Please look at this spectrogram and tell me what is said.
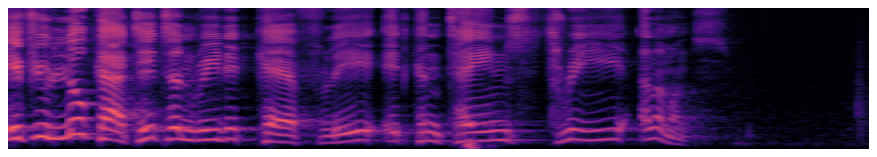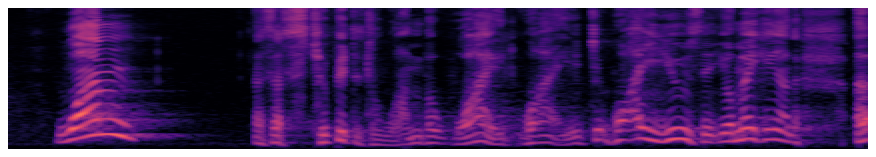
If you look at it and read it carefully, it contains three elements. One, that's a stupid little one, but why? Why? Why use it? You're making a, a,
